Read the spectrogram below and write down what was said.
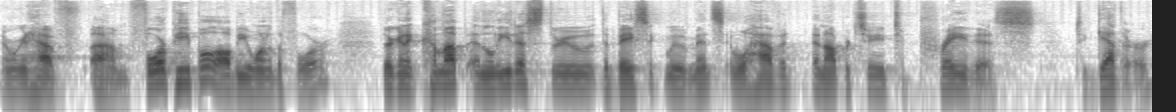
And we're going to have um, four people, I'll be one of the four. They're going to come up and lead us through the basic movements, and we'll have a, an opportunity to pray this together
